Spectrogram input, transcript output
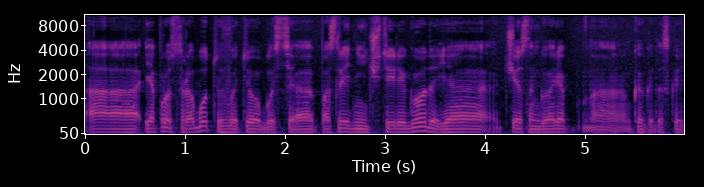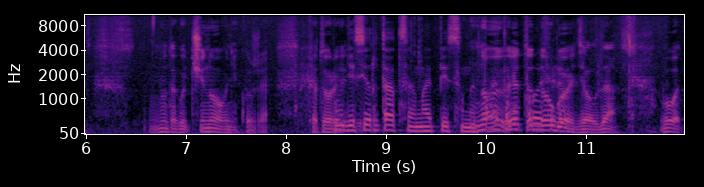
А я просто работаю в этой области. А последние четыре года я, честно говоря, а, как это сказать, ну, такой чиновник уже, который... Ну, диссертация написана. Ну, это профилю. другое дело, да. Вот.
